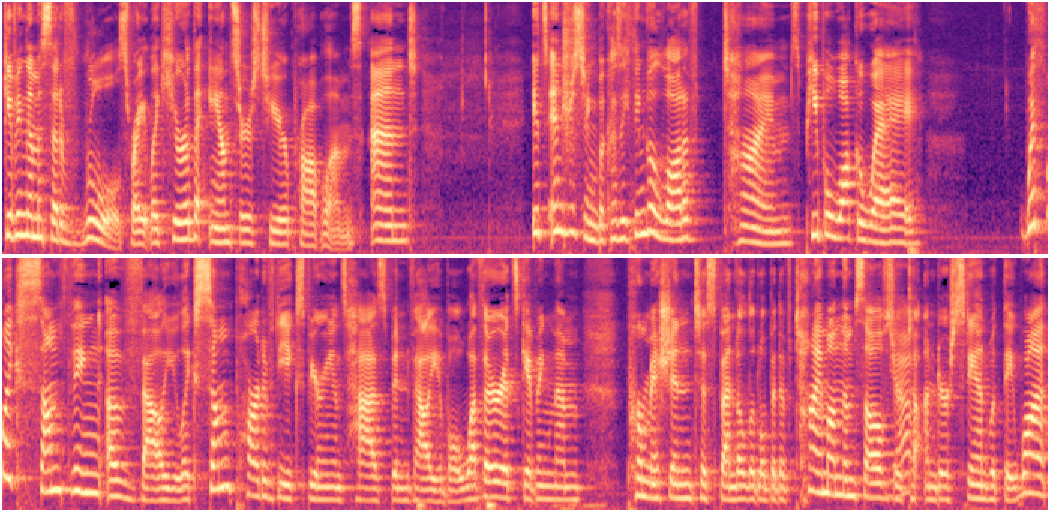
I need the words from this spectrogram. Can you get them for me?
giving them a set of rules right like here are the answers to your problems and it's interesting because i think a lot of times people walk away with like something of value like some part of the experience has been valuable whether it's giving them permission to spend a little bit of time on themselves Yep. or to understand what they want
